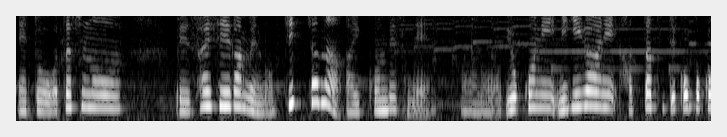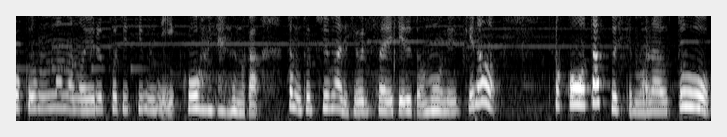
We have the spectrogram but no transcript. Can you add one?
えっと、私のえ再生画面のちっちゃなアイコンですね。あの横に右側に「発達デコボコくんママの夜ポジティブに行こう」みたいなのが多分途中まで表示されていると思うんですけどそこをタップしてもらうと,、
